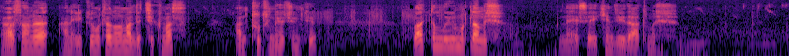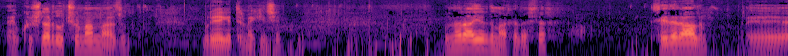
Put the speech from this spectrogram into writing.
Daha sonra hani ilk yumurta normalde çıkmaz. Hani tutmuyor çünkü. Baktım bu yumurtlamış. Neyse ikinciyi de atmış. E, kuşları da uçurmam lazım. Buraya getirmek için. Bunları ayırdım arkadaşlar. Şeyleri aldım. Ee,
